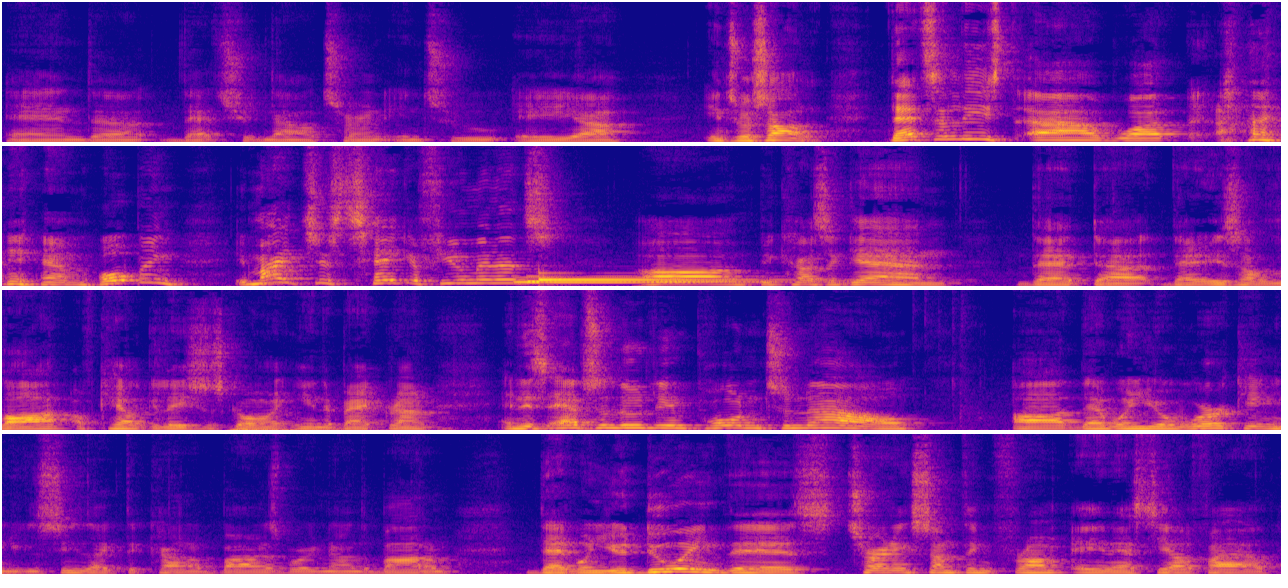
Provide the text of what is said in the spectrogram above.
And uh, that should now turn into a uh, into a solid. That's at least uh, what I am hoping. It might just take a few minutes uh, because again, that there is a lot of calculations going in the background. And it's absolutely important to know uh, that when you're working, and you can see like the kind of bars working down the bottom, that when you're doing this, turning something from an STL file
